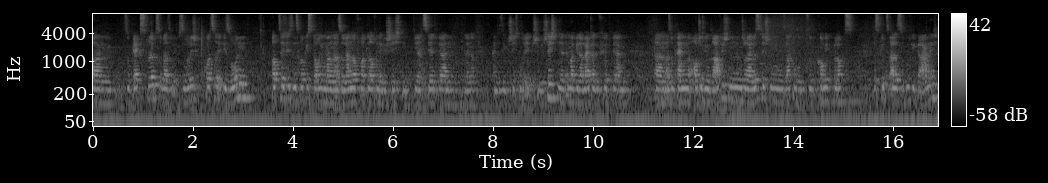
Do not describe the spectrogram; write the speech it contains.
ähm, so Gagstrips oder so episodisch kurze Episoden. Hauptsächlich sind es wirklich Story-Manga, also lange fortlaufende Geschichten, die erzählt werden, lange Fantasy-Geschichten, so epische Geschichten, die dann immer wieder weitergeführt werden. Ähm, also keine autobiografischen, journalistischen Sachen, so, so Comic-Blogs, das gibt es alles so gut wie gar nicht.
